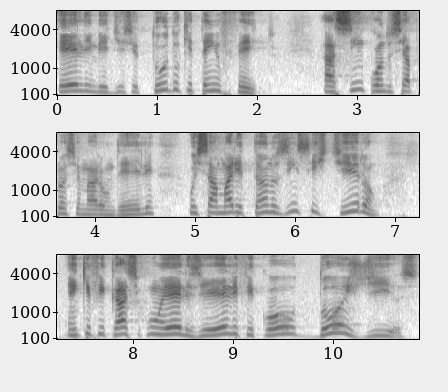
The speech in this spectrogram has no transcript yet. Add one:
Ele me disse tudo o que tenho feito. Assim, quando se aproximaram dele, os samaritanos insistiram em que ficasse com eles, e ele ficou dois dias.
